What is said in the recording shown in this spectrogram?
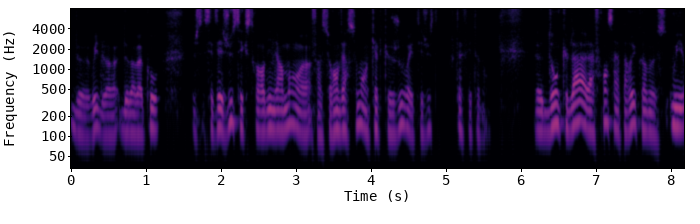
de, oui, de, Bamako. C'était juste extraordinairement. Euh, enfin, ce renversement en quelques jours était juste tout à fait étonnant. donc là, la France a apparu comme. Oui,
